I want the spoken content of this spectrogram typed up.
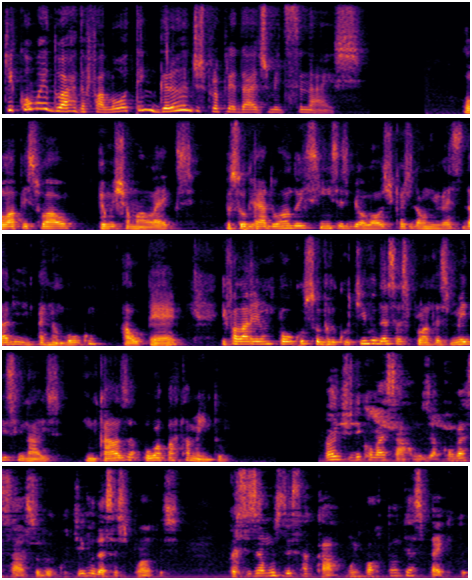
que, como a Eduarda falou, tem grandes propriedades medicinais. Olá, pessoal. Eu me chamo Alex. Eu sou graduando em Ciências Biológicas da Universidade de Pernambuco, a UPE, e falarei um pouco sobre o cultivo dessas plantas medicinais em casa ou apartamento. Antes de começarmos a conversar sobre o cultivo dessas plantas, precisamos destacar um importante aspecto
